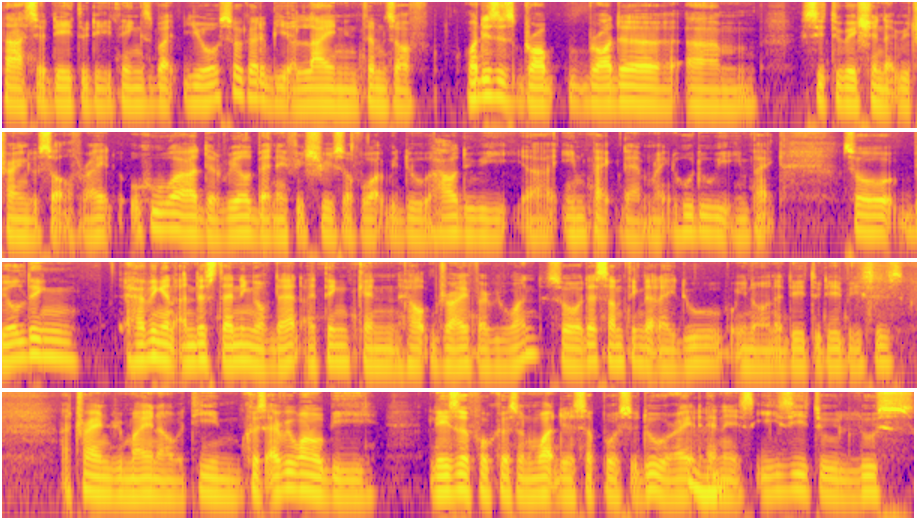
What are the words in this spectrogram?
tasks your day to day things, but you also got to be aligned in terms of what is this bro- broader um, situation that we're trying to solve, right? Who are the real beneficiaries of what we do? How do we uh, impact them, right? Who do we impact? So building having an understanding of that, I think, can help drive everyone. So that's something that I do, you know, on a day to day basis. I try and remind our team because everyone will be laser focused on what they're supposed to do, right? Mhm. And it's easy to lose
